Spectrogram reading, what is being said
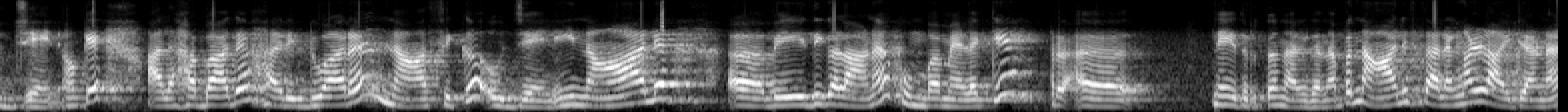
ഉജ്ജയിൻ. ഓക്കെ അലഹബാദ് ഹരിദ്വാർ നാസിക് ഉജ്ജയിൻ. ഈ നാല് വേദികളാണ് കുംഭമേളയ്ക്ക് നേതൃത്വം നൽകുന്നത്. അപ്പോൾ നാല് സ്ഥലങ്ങളിലായിട്ടാണ്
